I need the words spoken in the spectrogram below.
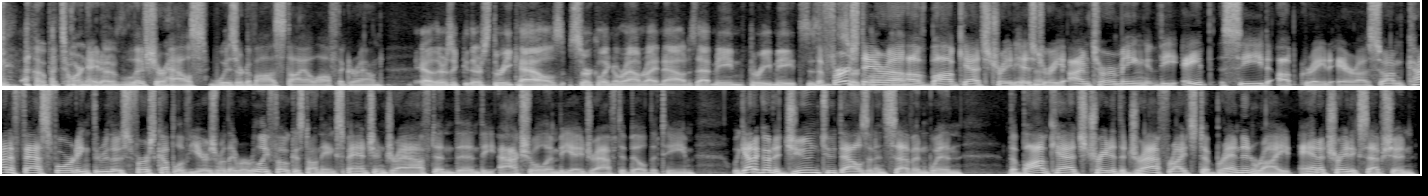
Hope a tornado lifts your house, Wizard of Oz style, off the ground. Yeah, there's a there's three cows circling around right now. Does that mean three meats? Is The first era around? of Bobcats trade history, I'm terming the eighth seed upgrade era. So I'm kind of fast forwarding through those first couple of years where they were really focused on the expansion draft and then the actual NBA draft to build the team. We got to go to June 2007 when the Bobcats traded the draft rights to Brandon Wright and a trade exception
